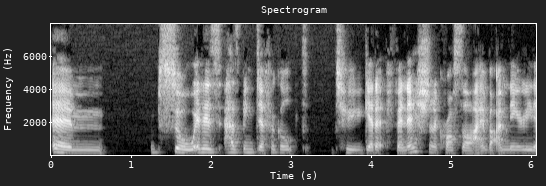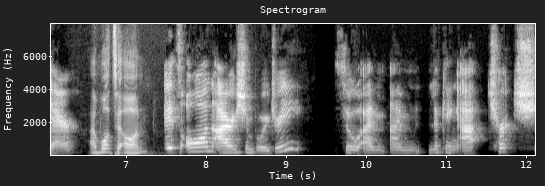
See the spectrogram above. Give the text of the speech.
Um so it is has been difficult to get it finished and across the line, but I'm nearly there. And what's it on? It's on Irish embroidery. So I'm I'm looking at church,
